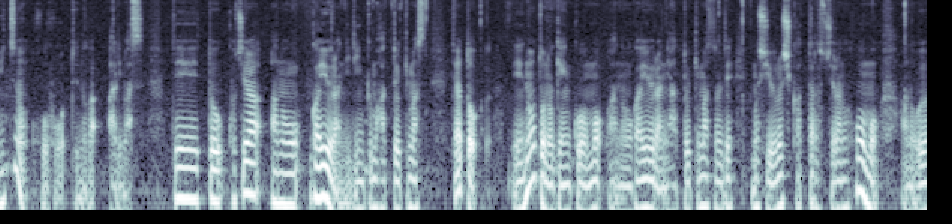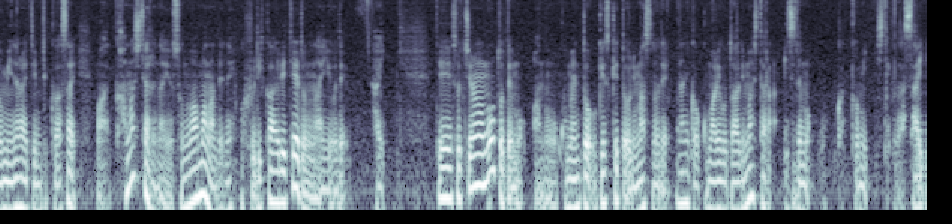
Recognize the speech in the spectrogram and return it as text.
3つの方法というのがあります。でえっとこちらあの概要欄にリンクも貼っておきます。であとえノートの原稿もあの概要欄に貼っておきますのでもしよろしかったらそちらの方もあのお読みになられてみてください、まあ、話してある内容そのままなんでね振り返り程度の内容で,、はい、でそちらのノートでもあのコメントを受け付けておりますので何かお困りごとありましたらいつでも書き込みしてください。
